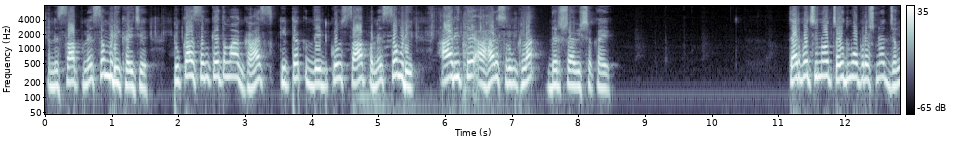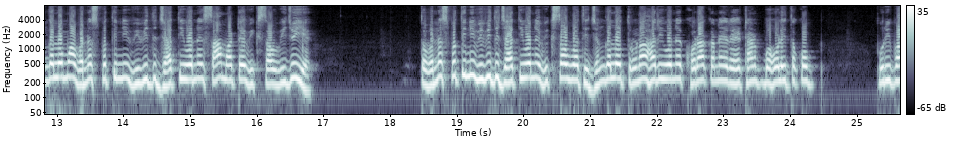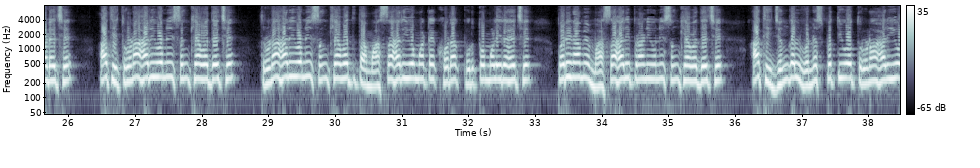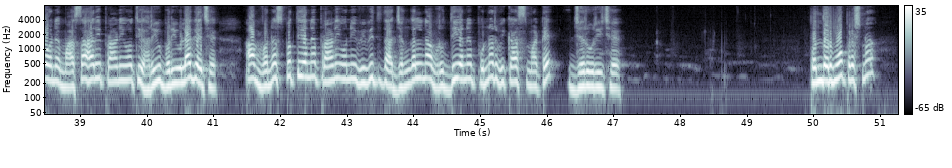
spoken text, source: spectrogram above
અને સાપને સમડી ખાય છે. ટૂંકા સંકેતમાં ઘાસ, કીટક, દેડકો, સાપ અને સમડી આ રીતે આહાર શૃંખલા દર્શાવી શકાય. ત્યાર પછીનો ચૌદમો પ્રશ્ન, જંગલોમાં વનસ્પતિની વિવિધ જાતિઓને શા માટે વિકસાવવી જોઈએ? તો વનસ્પતિની વિવિધ જાતિઓને વિકસાવવાથી જંગલો, તૃણાહારીઓને ખોરાક અને રહેઠાણ બહોળી તકો પૂરી પાડે છે. આથી તૃણાહારીઓની સંખ્યા વધે છે. તૃણાહારીઓની સંખ્યા વધતા માંસાહારીઓ માટે ખોરાક પૂરતો મળી રહે છે. પરિણામે માંસાહારી પ્રાણીઓની સંખ્યા વધે છે. આથી જંગલ વનસ્પતિઓ, તૃણાહારીઓ અને માંસાહારી પ્રાણીઓથી હર્યું ભર્યું લાગે છે. આમ વનસ્પતિ અને પ્રાણીઓની વિવિધતા જંગલના વૃદ્ધિ અને પુનર્વિકાસ માટે જરૂરી છે. પંદરમો પ્રશ્ન,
